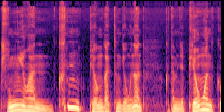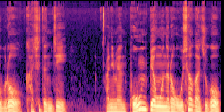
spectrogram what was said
중요한 큰 병 같은 경우는 그다음 이제 병원급으로 가시든지 아니면 보훈병원으로 오셔가지고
